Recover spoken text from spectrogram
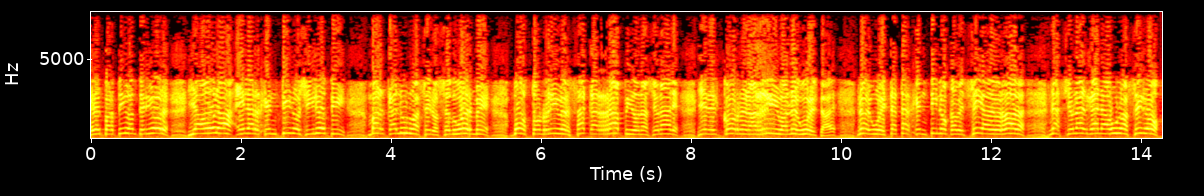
en el partido anterior, y ahora el argentino Gigliotti marca el 1 a 0. Se duerme, Boston River saca rápido Nacional y en el córner arriba no hay vuelta, ¿eh? no hay vuelta. Este argentino cabecea de verdad. Nacional gana 1 a 0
